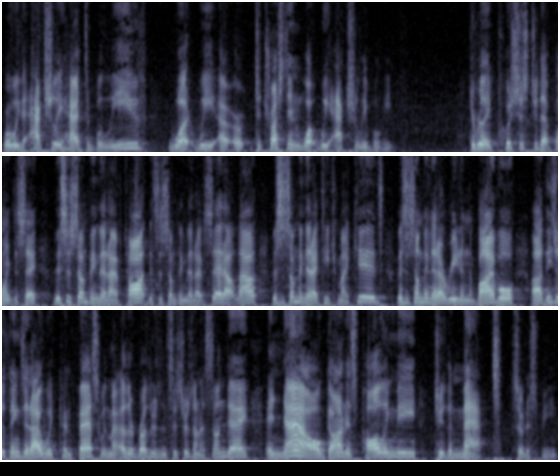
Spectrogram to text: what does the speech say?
where we've actually had to believe what we uh, or to trust in what we actually believe to really push us to that point to say, this is something that I've taught, this is something that I've said out loud, this is something that I teach my kids, this is something that I read in the Bible. Uh, these are things that I would confess with my other brothers and sisters on a Sunday. And now God is calling me to the mat, so to speak,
